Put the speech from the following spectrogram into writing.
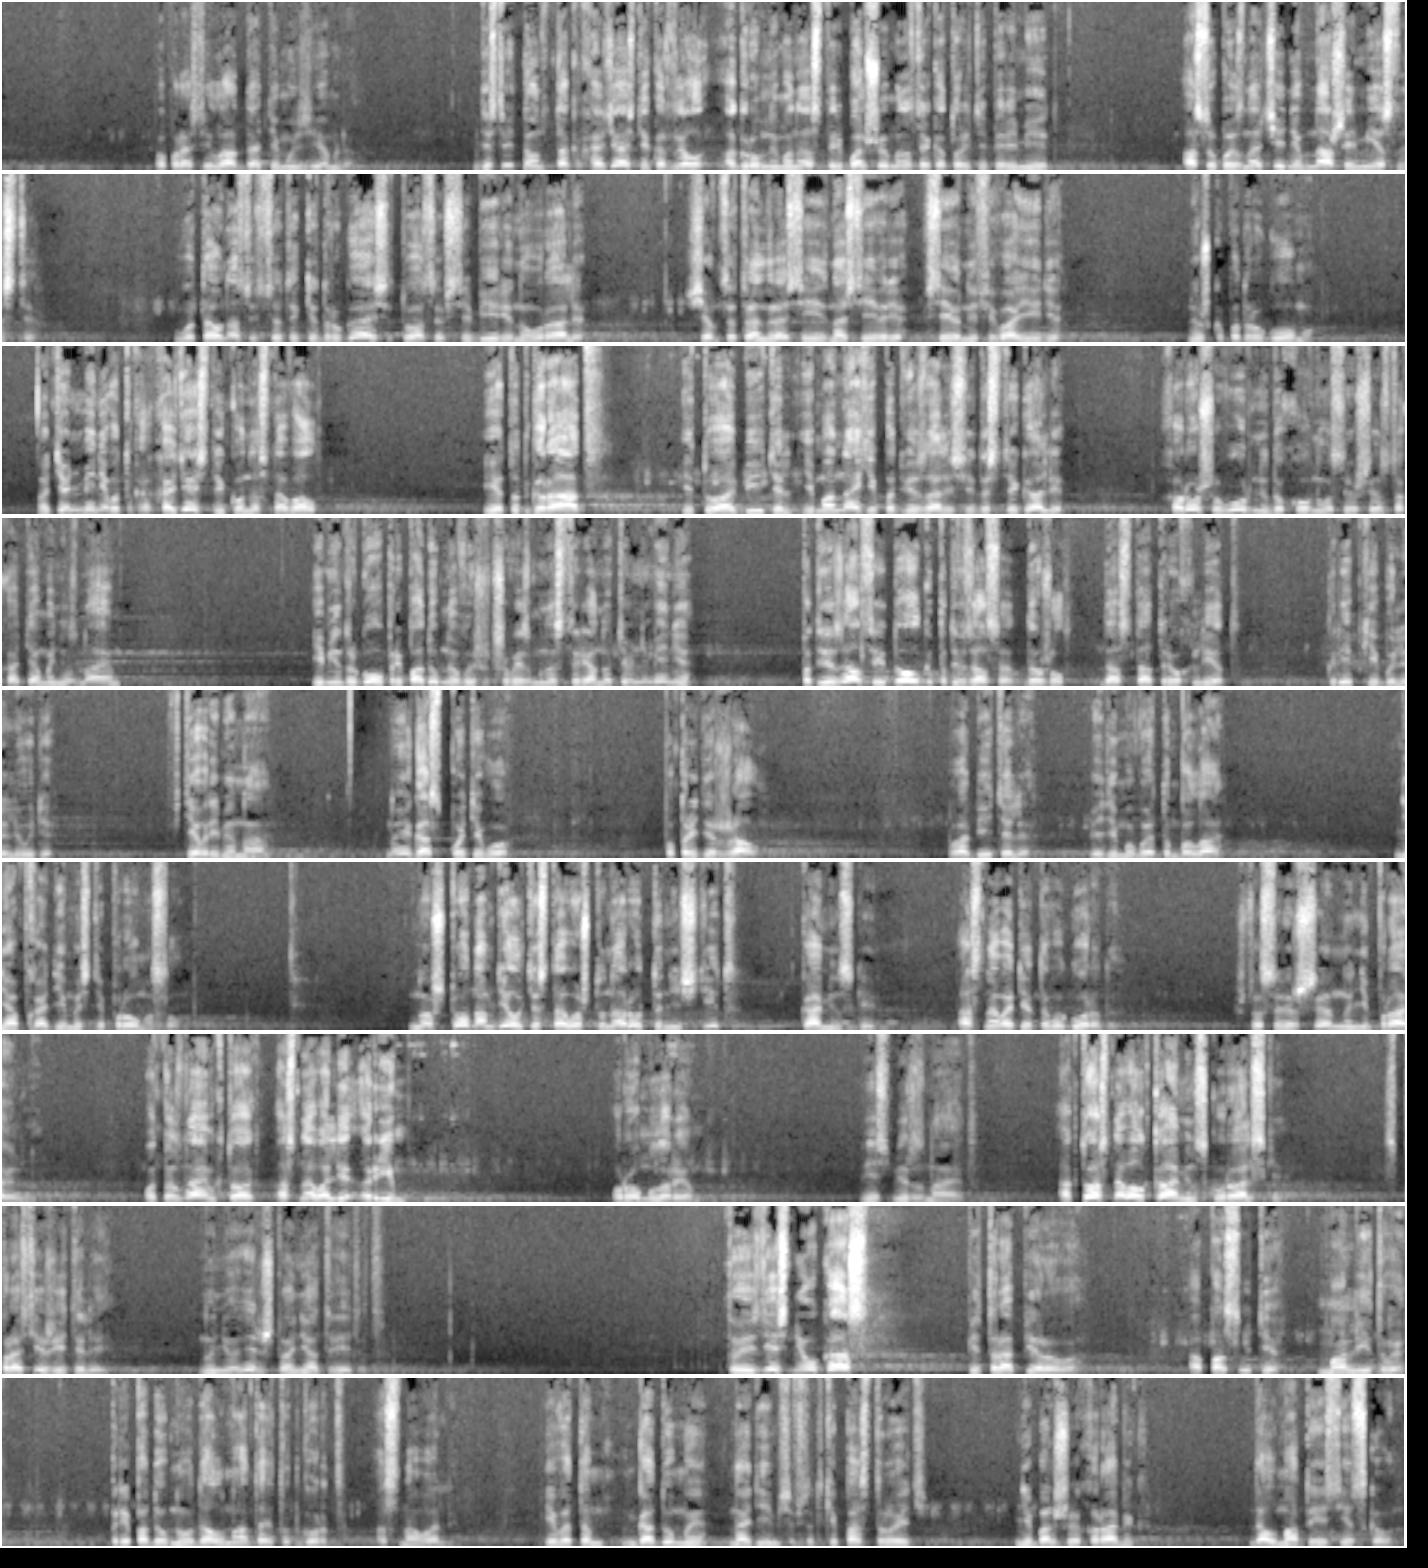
попросила отдать ему землю. Действительно, он так как хозяйственник сделал огромный монастырь, большой монастырь, который теперь имеет особое значение в нашей местности – вот, а у нас все-таки другая ситуация в Сибири, на Урале, чем в Центральной России, на севере, в Северной Фиваиде. Немножко по-другому. Но, тем не менее, вот как хозяйственник он основал и этот град, и ту обитель, и монахи подвязались, и достигали хорошего уровня духовного совершенства, хотя мы не знаем имени другого преподобного, вышедшего из монастыря. Но, тем не менее, подвязался и долго подвязался, дожил до 103 лет – крепкие были люди в те времена. Ну и Господь его попридержал в обители. Видимо, в этом была необходимость и промысл. Но что нам делать из того, что народ-то не чтит Каменский, основать этого города? Что совершенно неправильно. Вот мы знаем, кто основали Рим. Ромул Рем. Весь мир знает – а кто основал Каменск, Уральский? Спроси жителей. Но не уверен, что они ответят. То есть здесь не указ Петра Первого, а по сути молитвы преподобного Далмата этот город основали. И в этом году мы надеемся все-таки построить небольшой храмик Далмата Есецкого.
